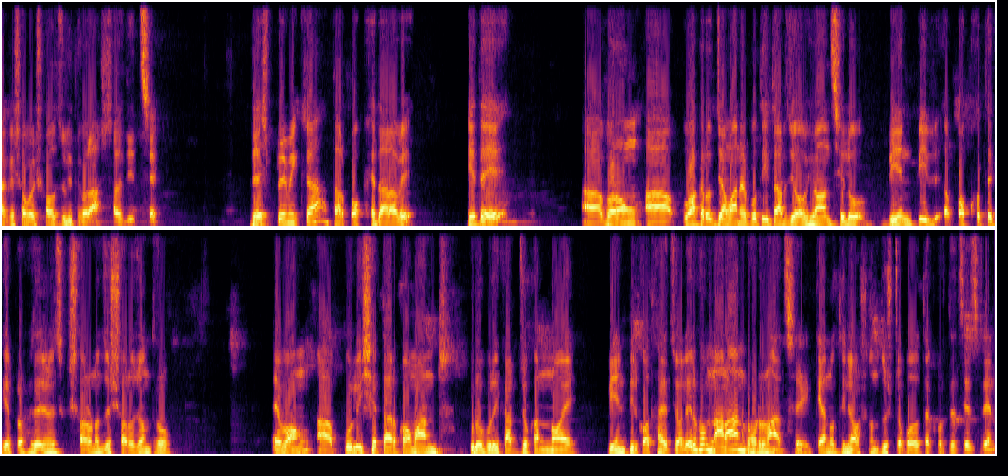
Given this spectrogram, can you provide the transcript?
তাকে সবাই সহযোগিতা করার আশ্বাস দিচ্ছে। দেশপ্রেমিকরা তার পক্ষে দাঁড়াবে। এতে বরং ওয়াকারুজ্জামানের প্রতি তার যে অভিমান ছিল, বিএনপির পক্ষ থেকে প্রফেসর ইউনুসকে সরানোর যে ষড়যন্ত্র এবং পুলিশে তার কমান্ড পুরোপুরি কার্যকর নয়, বিএনপির কথায় চলে, এরকম নানান ঘটনা আছে। কেন তিনি অসন্তুষ্ট পদত্যাগ করতে চেয়েছিলেন?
